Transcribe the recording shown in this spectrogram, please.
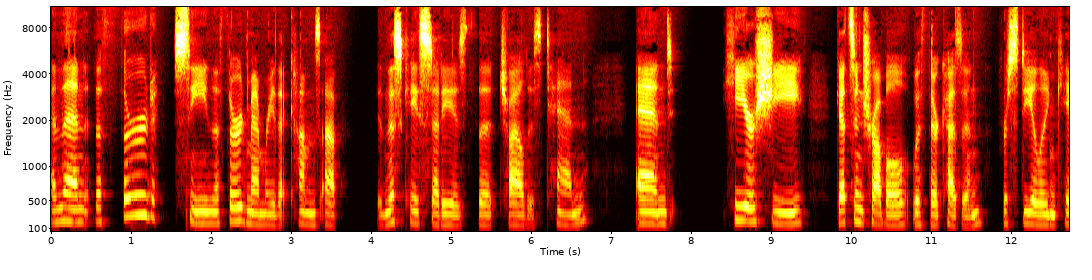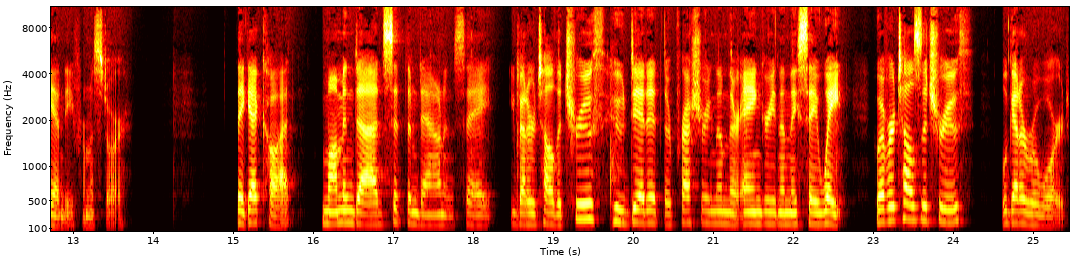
And then the third scene, the third memory that comes up in this case study is the child is 10 and he or she gets in trouble with their cousin for stealing candy from a store. They get caught. Mom and dad sit them down and say, You better tell the truth. Who did it? They're pressuring them. They're angry. And then they say, Wait, whoever tells the truth will get a reward.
